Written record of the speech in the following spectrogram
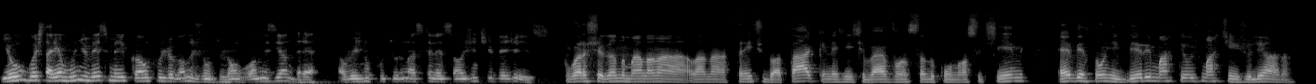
E eu gostaria muito de ver esse meio campo jogando junto, João Gomes e André. Talvez no futuro na seleção a gente veja isso. Agora chegando mais lá na, lá na frente do ataque, né, a gente vai avançando com o nosso time. Everton Ribeiro e Matheus Martins. Juliana?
